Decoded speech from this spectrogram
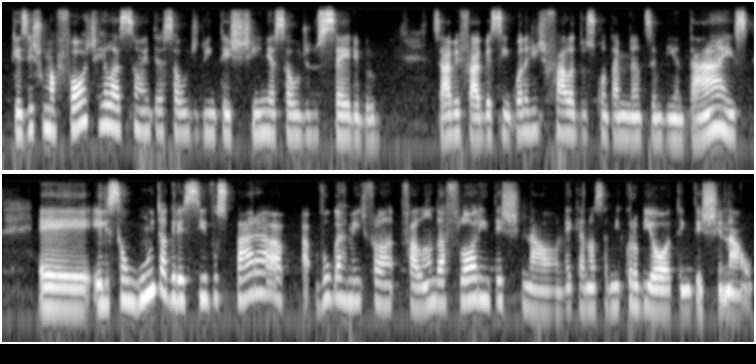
porque existe uma forte relação entre a saúde do intestino e a saúde do cérebro sabe, Fábio? Assim, quando a gente fala dos contaminantes ambientais, é, eles são muito agressivos para, vulgarmente fala, falando, a flora intestinal, né, que é a nossa microbiota intestinal.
